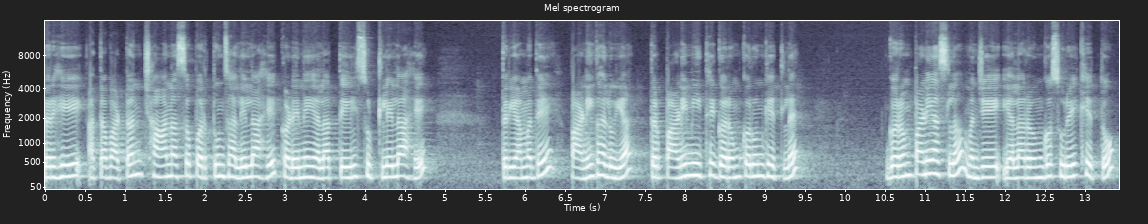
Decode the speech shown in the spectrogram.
तर हे आता वाटण छान असं परतून झालेलं आहे कडेने याला तेल सुटलेलं आहे. तर यामध्ये पाणी घालूया. तर पाणी मी इथे गरम करून घेतलं आहे गरम पाणी असलं म्हणजे याला रंग सुरेख येतो.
